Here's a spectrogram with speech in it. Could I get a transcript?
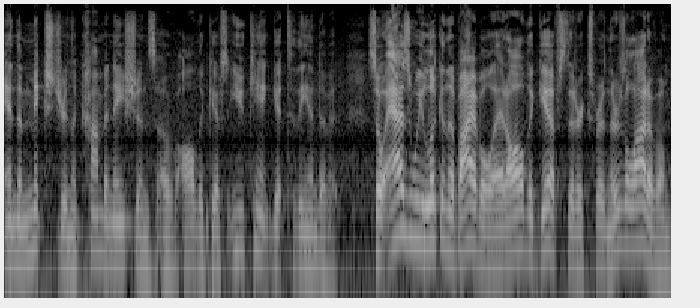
And the mixture and the combinations of all the gifts, you can't get to the end of it. So as we look in the Bible at all the gifts that are expressed, there's a lot of them,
